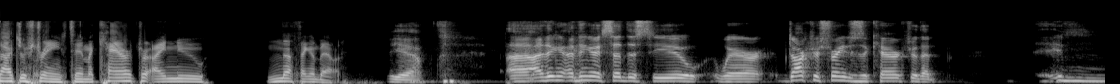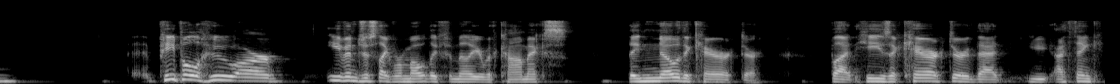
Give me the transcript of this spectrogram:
Doctor Strange, Tim, a character I knew nothing about. Yeah. Uh, I think I think I said this to you where Doctor Strange is a character that in, people who are even just like remotely familiar with comics, they know the character, but he's a character that you, I think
